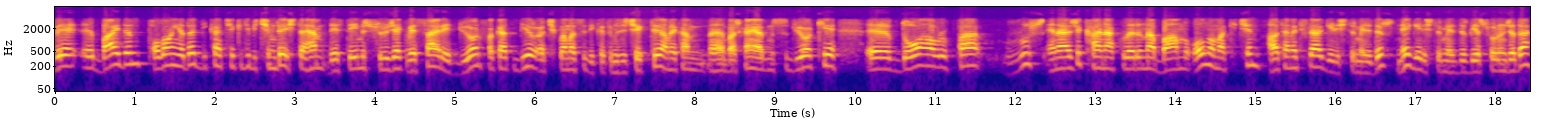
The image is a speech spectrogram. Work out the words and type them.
ve e, Biden Polonya'da dikkat çekici biçimde işte hem desteğimiz sürecek vesaire diyor fakat bir açıklaması dikkatimizi çekti. Amerikan e, Başkan Yardımcısı diyor ki e, Doğu Avrupa Rus enerji kaynaklarına bağımlı olmamak için alternatifler geliştirmelidir. Ne geliştirmelidir diye sorunca da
